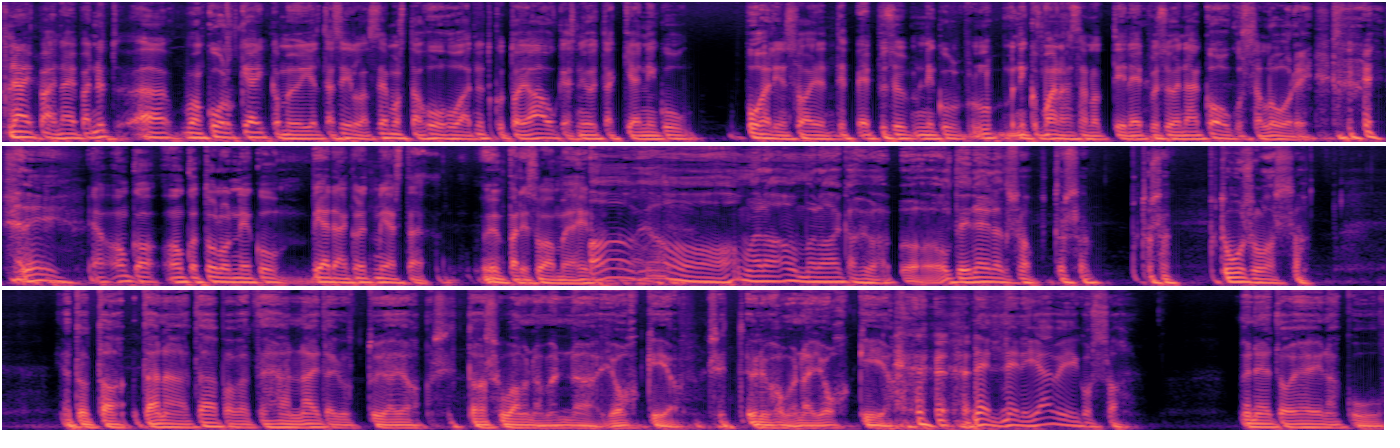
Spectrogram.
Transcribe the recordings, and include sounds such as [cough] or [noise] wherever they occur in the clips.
Näinpä, näinpä. Nyt äh, oon kuullut keikkamyyjiltä silloin semmoista huhua, että nyt kun toi aukesi, niin yhtäkkiä niin kuin puhelin soi, että ei pysy, niin kuin, niin kuin vanha sanottiin, ei pysy enää koukussa luuri. [laughs] Niin. ja onko, onko tullut, niin kuin, viedäänkö nyt miestä ympäri Suomea? Oh, joo, on meillä, on meillä aika hyvä. Oltiin eilen tuossa, tuossa, tuossa Tuusulassa. Ja tota, tänään, tää päivä tehdään näitä juttuja ja sitten taas huomenna mennään johkiin ja sitten ylihuomenna johkiin. Ja [laughs] nel, neljä viikossa menee toi heinäkuu.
